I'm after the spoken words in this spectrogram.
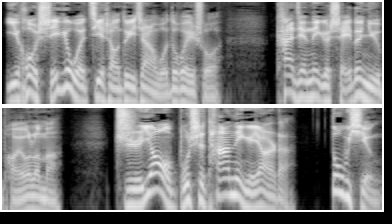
以后谁给我介绍对象，我都会说：“看见那个谁的女朋友了吗？只要不是他那个样的都行。”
